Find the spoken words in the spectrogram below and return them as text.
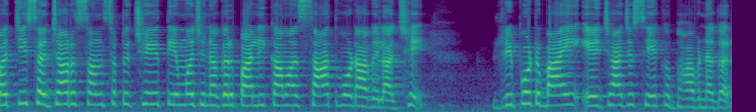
પચીસ હજાર સડસઠ છે તેમજ નગરપાલિકામાં સાત વોર્ડ આવેલા છે. Report by Ejaz Shaikh Bhavnagar.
